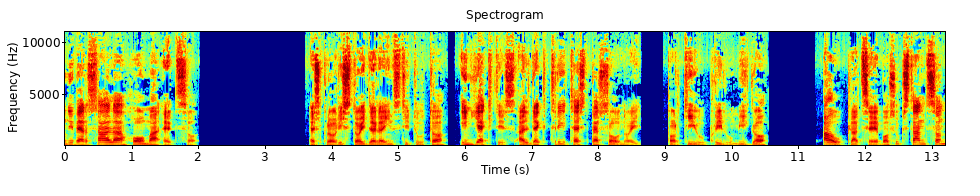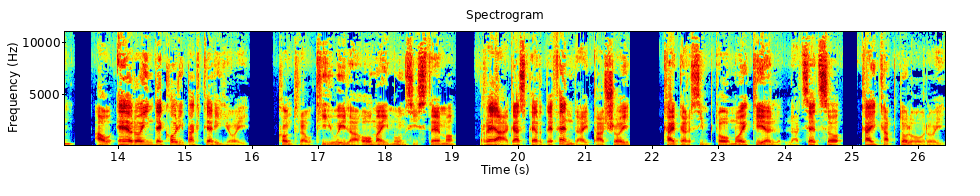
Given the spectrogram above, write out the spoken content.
universala homa etso. Esploristoi de la instituto injectis al dec tri test personoi por tiu prilumigo au placebo substanzon au eroin de colibacterioi contra ciui la homa immun sistemo reagas per defendai pasioi cae per simptomoi ciel lacezzo cae captoloroi.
